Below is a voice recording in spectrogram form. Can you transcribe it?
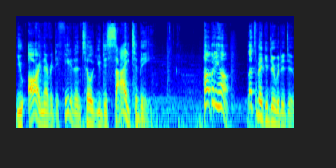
You are never defeated until you decide to be. Humpity hump, let's make it do what it do.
